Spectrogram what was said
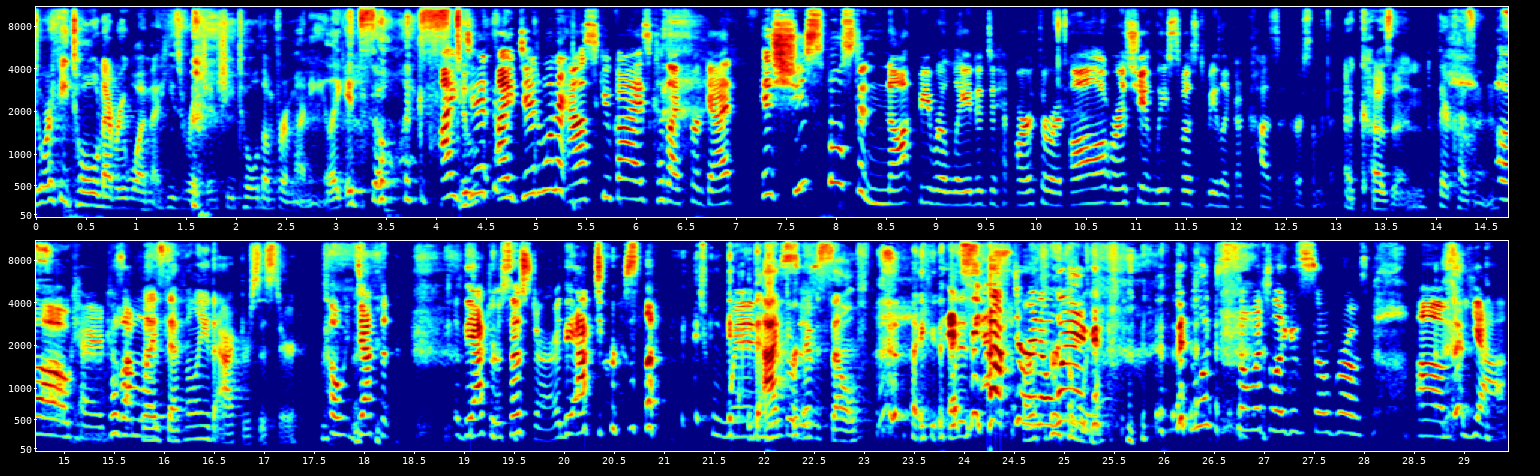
Dorothy told everyone that he's rich, and she told them for money. Like it's so like I did. I did want to ask you guys because I forget. Is she supposed to not be related to Arthur at all, or is she at least supposed to be like a cousin or something? A cousin. They're cousins, Oh, okay. Because I'm but like, it's definitely the actor's sister. oh, definitely the actor's sister. The actor's like twin. the actor sister. himself. Like It's the actor in a Arthur wig. they look so much like it's so gross. Um, yeah.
